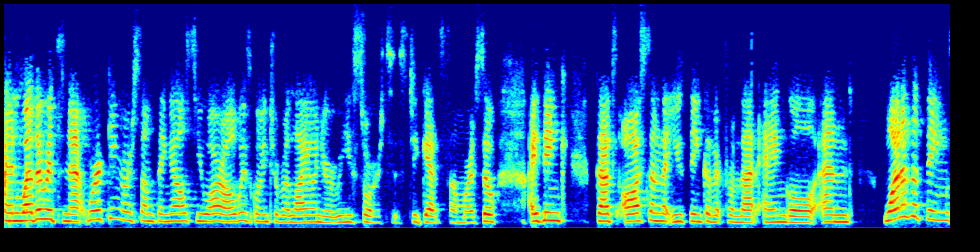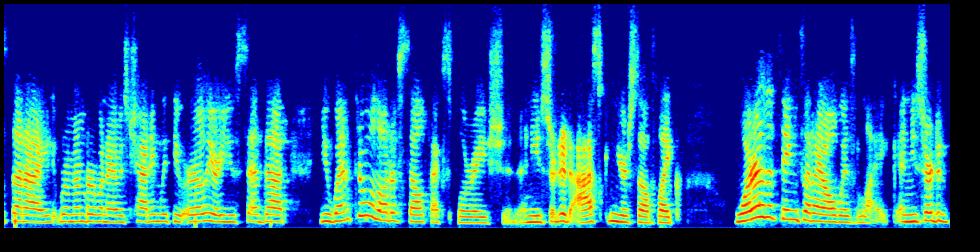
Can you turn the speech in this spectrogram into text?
And whether it's networking or something else, you are always going to rely on your resources to get somewhere. So I think that's awesome that you think of it from that angle. And one of the things that I remember when I was chatting with you earlier, you said that you went through a lot of self exploration and you started asking yourself, like, what are the things that I always like? And you started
